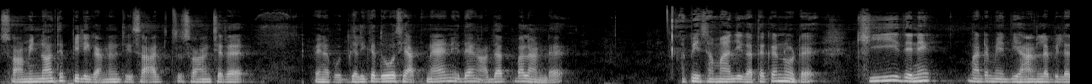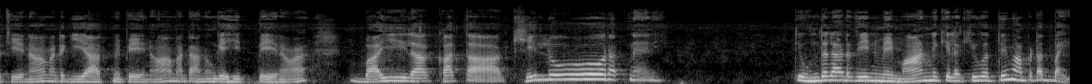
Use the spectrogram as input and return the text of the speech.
ස්වාමීන් වහන්සේ පිළිගන්න. ඉතින් සාර්ථක ස්වාමීන්චර වෙන පුද්ගලික දෝෂයක් නැහැ නේ. දැන් අදත් බලන්න අපේ සමාජය ගත කරනකොට කී දෙනෙක් මට මේ ධ්‍යාන ලැබිලා තියෙනවා මට ගිය ආත්මේ පේනවා මට අනුන්ගේ හිත් පේනවා බයිලා කතා කිලෝරක් නැහෙනි. ඉතින් උන්දලාට තියෙන මේ මාන්නේ කියලා කිව්වොත් එimhe අපටත් බයි.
